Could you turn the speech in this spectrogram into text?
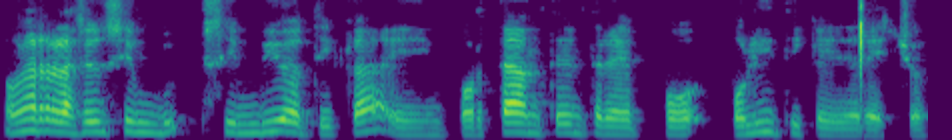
a una relación simbiótica e importante entre política y derecho,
